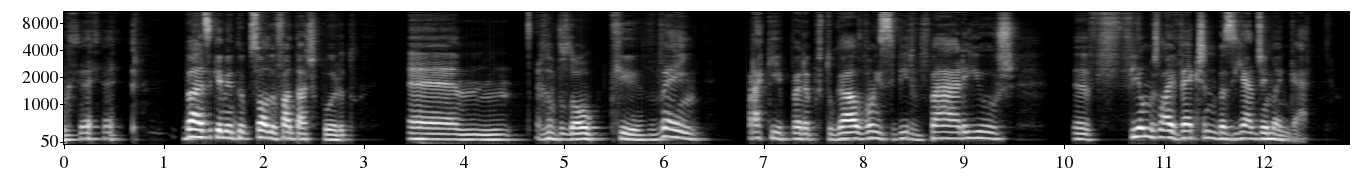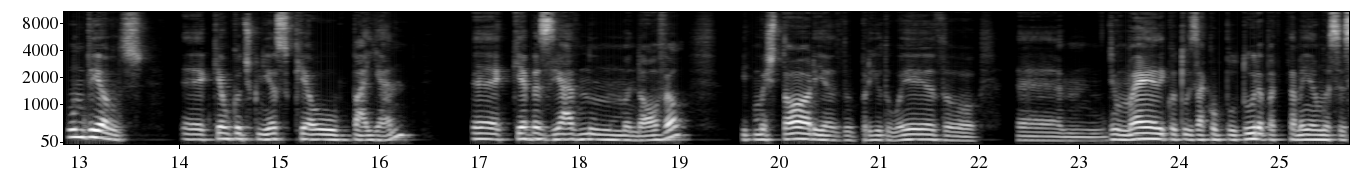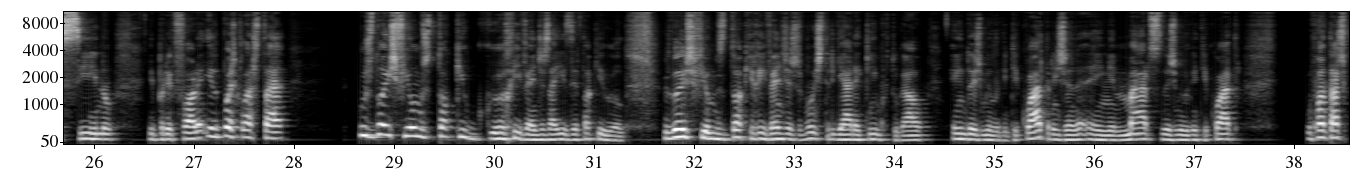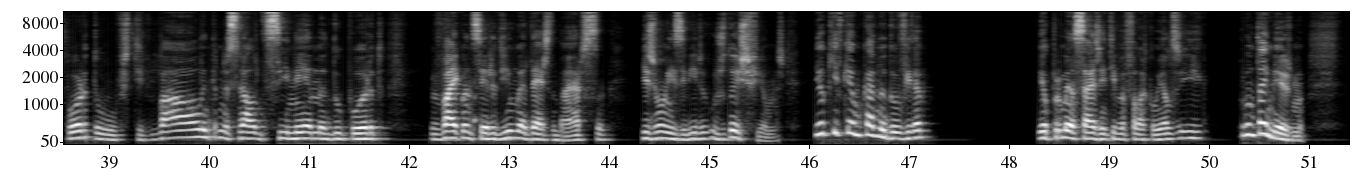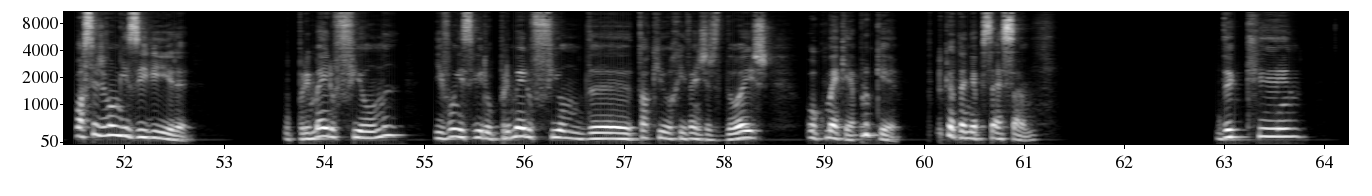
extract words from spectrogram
Basicamente, o pessoal do Fantasporto um, revelou que vem para aqui, para Portugal, vão exibir vários uh, filmes live action baseados em mangá. Um deles, uh, que é um que eu desconheço, que é o Bayan, uh, que é baseado numa novel, tipo uma história do período Edo, um, de um médico utilizar compultura para também é um assassino e por aí fora. E depois que lá está, os dois filmes de Tokyo Revengers, aí dizer Tokyo Ghoul, os dois filmes de Tokyo Revengers vão estrear aqui em Portugal em 2024, em, em março de 2024 o Fantasporto, o Festival Internacional de Cinema do Porto, vai acontecer de 1 a 10 de março e eles vão exibir os dois filmes. Eu aqui fiquei um bocado na dúvida. Eu, por mensagem, estive a falar com eles e perguntei mesmo: vocês vão exibir o primeiro filme e vão exibir o primeiro filme de Tokyo Revengers 2 ou como é que é? Porquê? Porque eu tenho a percepção de que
